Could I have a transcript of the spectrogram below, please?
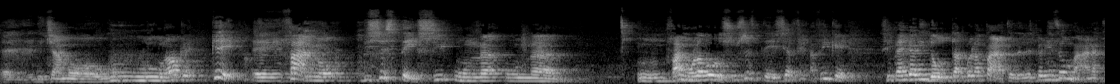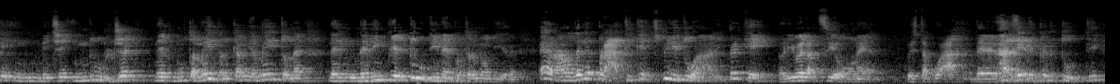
eh, diciamo guru, no? che, che eh, fanno di se stessi un, un, un, fanno un lavoro su se stessi affinché si venga ridotta quella parte dell'esperienza umana che invece indulge nel mutamento, nel cambiamento, nel, nel, nell'inquietudine potremmo dire. Erano delle pratiche spirituali, perché rivelazione, questa qua deve valere per tutti,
